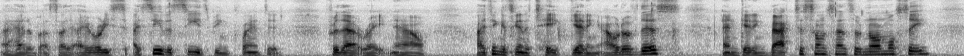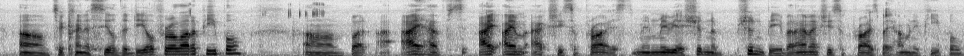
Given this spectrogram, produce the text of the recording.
ahead of us. I, I already see, I see the seeds being planted for that right now. I think it's going to take getting out of this and getting back to some sense of normalcy um, to kind of seal the deal for a lot of people. Um, but I, I have I I'm actually surprised. I mean, maybe I shouldn't have, shouldn't be, but I'm actually surprised by how many people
